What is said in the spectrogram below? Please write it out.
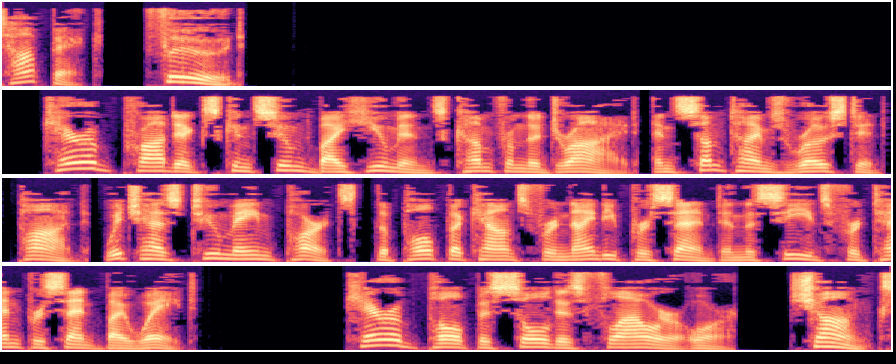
Topic: Food. Carob products consumed by humans come from the dried, and sometimes roasted, pod, which has two main parts, the pulp accounts for 90% and the seeds for 10% by weight. Carob pulp is sold as flour or chunks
